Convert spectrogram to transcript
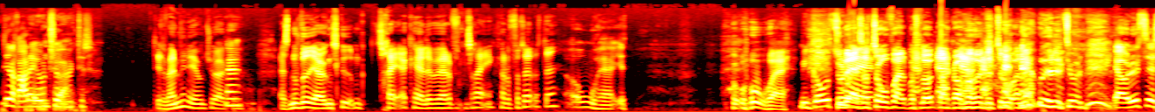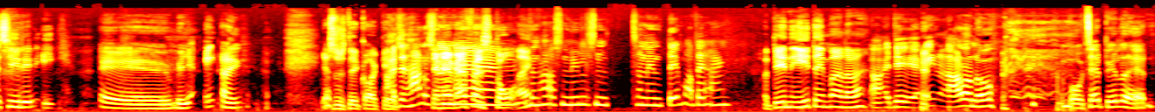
Det er da ret eventyragtigt. Det er da vanvittigt eventyr. Ja. Altså, nu ved jeg jo ikke en skid om træer, Kalle. Hvad er det for en træ? Kan du fortælle os det? Oh, her, jeg, ja. min go-to Nu er det altså to for på slund, der er kommet ud i naturen. Ja, ud i naturen. Jeg jo lyst til at sige, at det er en E. Øh, men jeg aner ikke. Jeg synes, det er et godt gæt. Ej, den har da den sådan er i hvert fald en, øh, stor, ikke? Den har sådan en lille sådan, sådan en dæmmer der, ikke? Og det er en e-dæmmer, eller hvad? Nej, det er en, I don't know. Jeg må jo tage et billede af den.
